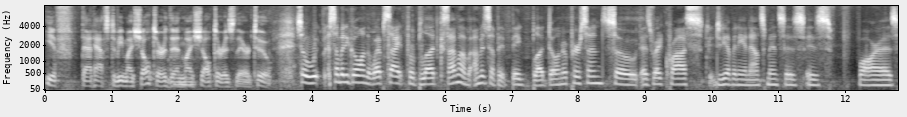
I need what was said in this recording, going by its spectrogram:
if that has to be my shelter, then my mm-hmm. shelter is there too. So somebody go on the website for blood because I'm a, I'm just a big blood donor person. So as Red Cross, do you have any announcements? Is as far as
